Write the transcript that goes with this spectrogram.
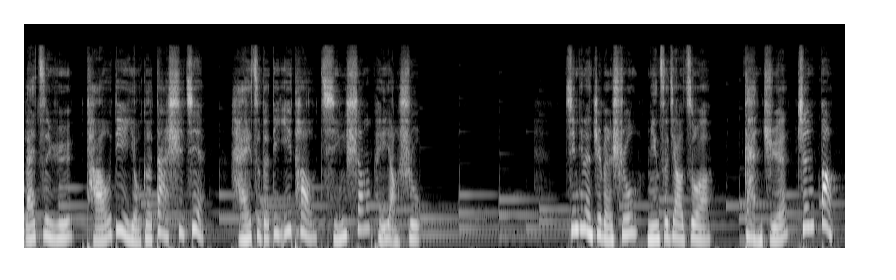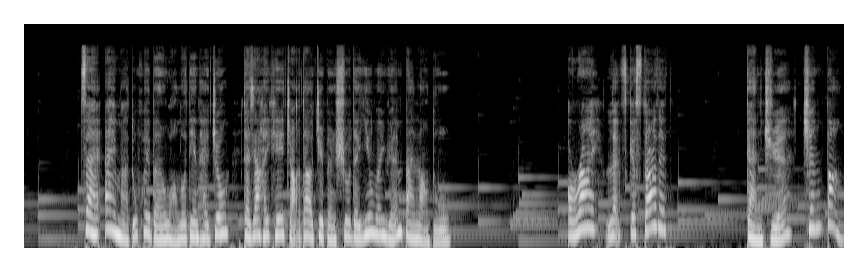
来自于《桃地有个大世界》孩子的第一套情商培养书。今天的这本书名字叫做《感觉真棒》。在爱玛读绘本网络电台中，大家还可以找到这本书的英文原版朗读。All right, let's get started。感觉真棒。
